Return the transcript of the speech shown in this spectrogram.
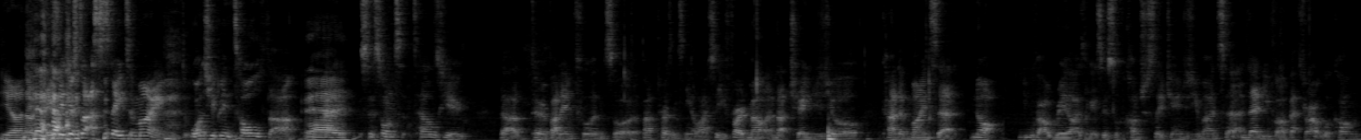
Yeah, I know. Is it just that state of mind? Once you've been told that, Yeah. uh, so someone tells you that they're a bad influence or a bad presence in your life. So you throw them out, and that changes your kind of mindset. Not without realizing it, so subconsciously it changes your mindset, and then you've got a better outlook on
